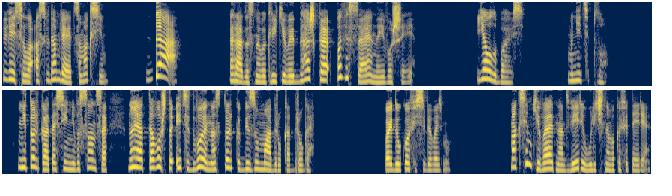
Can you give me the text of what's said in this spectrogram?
Весело осведомляется Максим. «Да!» Радостно выкрикивает Дашка, повисая на его шее. Я улыбаюсь. Мне тепло. Не только от осеннего солнца, но и от того, что эти двое настолько без ума друг от друга. Пойду кофе себе возьму. Максим кивает на двери уличного кафетерия.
